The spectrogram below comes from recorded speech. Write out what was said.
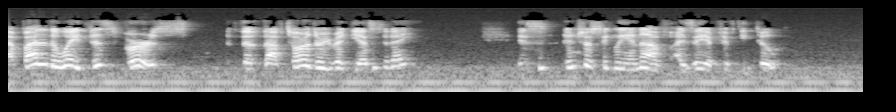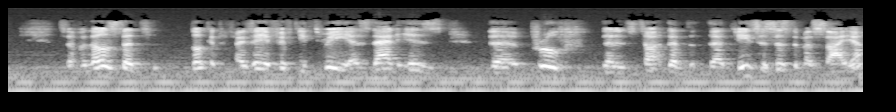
And by the way, this verse, the, the Haftorah that we read yesterday, is interestingly enough Isaiah 52. So for those that look at Isaiah 53 as that is the proof that it's taught that that Jesus is the Messiah,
